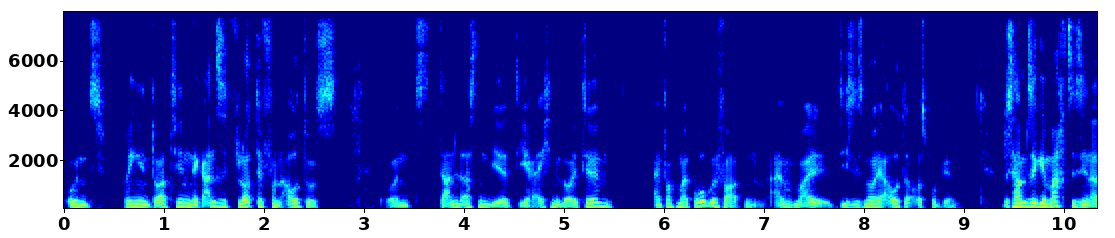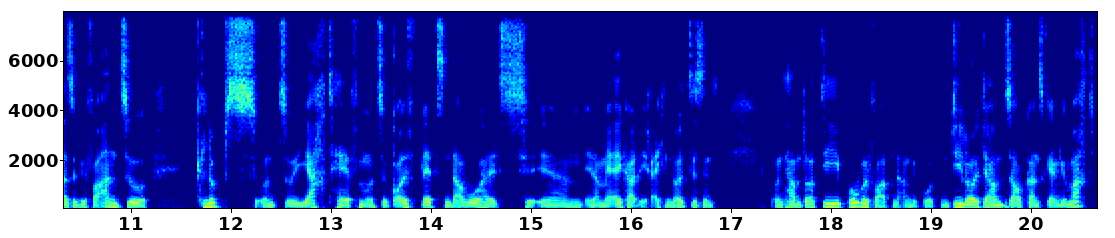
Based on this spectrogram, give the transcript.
Und bringen dorthin eine ganze Flotte von Autos. Und dann lassen wir die reichen Leute einfach mal Probefahrten, einfach mal dieses neue Auto ausprobieren. Das haben sie gemacht. Sie sind also gefahren zu Clubs und zu Yachthäfen und zu Golfplätzen, da wo halt ähm, in Amerika die reichen Leute sind und haben dort die Probefahrten angeboten. Die Leute haben das auch ganz gern gemacht.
